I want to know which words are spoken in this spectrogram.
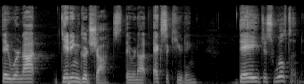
they were not getting good shots. They were not executing. They just wilted.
